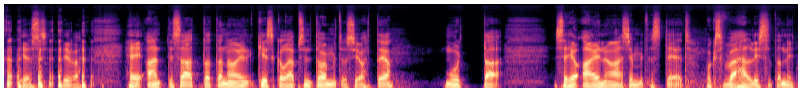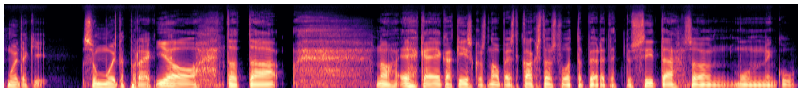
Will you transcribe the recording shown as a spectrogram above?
yes, hyvä. Hei Antti, sä oot tota noin Kiskolapsin toimitusjohtaja, mutta se ei ole ainoa asia, mitä sä teet. Voiko vähän listata niitä muitakin sun muita projekteja? Joo, tota, no ehkä eka kiskos nopeasti, 12 vuotta pyöritetty sitä, se on mun niin kuin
